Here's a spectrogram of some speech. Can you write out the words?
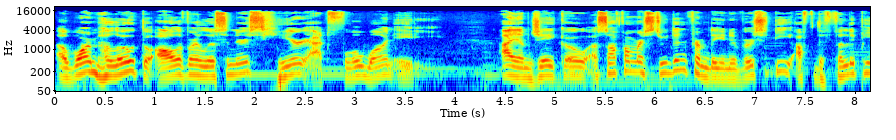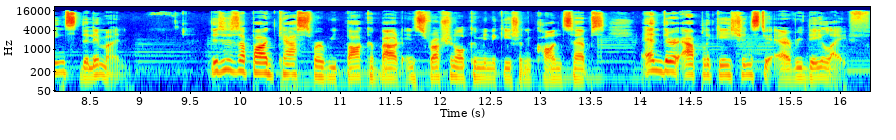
A warm hello to all of our listeners here at Full 180. I am Jaco, a sophomore student from the University of the Philippines, Diliman. This is a podcast where we talk about instructional communication concepts and their applications to everyday life.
